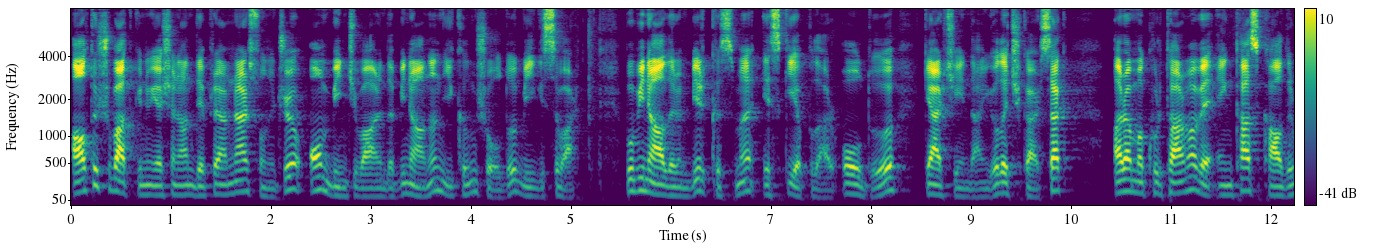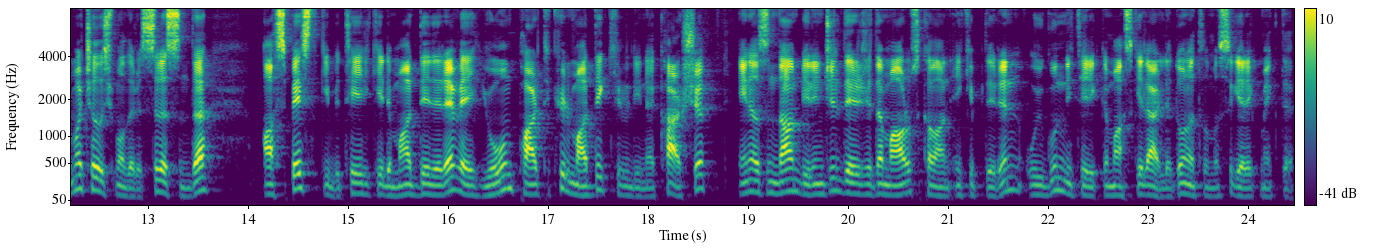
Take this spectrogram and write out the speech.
6 Şubat günü yaşanan depremler sonucu 10 bin civarında binanın yıkılmış olduğu bilgisi var. Bu binaların bir kısmı eski yapılar olduğu gerçeğinden yola çıkarsak, arama kurtarma ve enkaz kaldırma çalışmaları sırasında asbest gibi tehlikeli maddelere ve yoğun partikül madde kirliliğine karşı en azından birincil derecede maruz kalan ekiplerin uygun nitelikli maskelerle donatılması gerekmekte.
